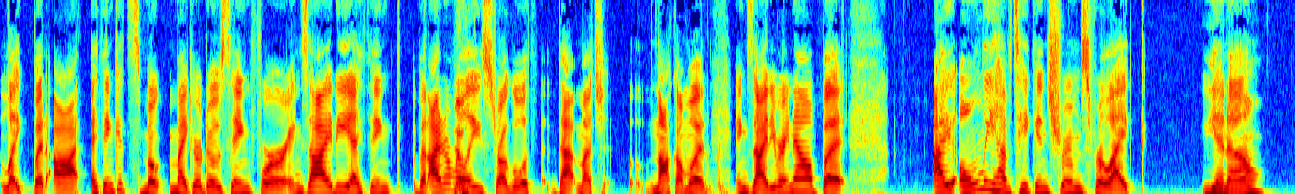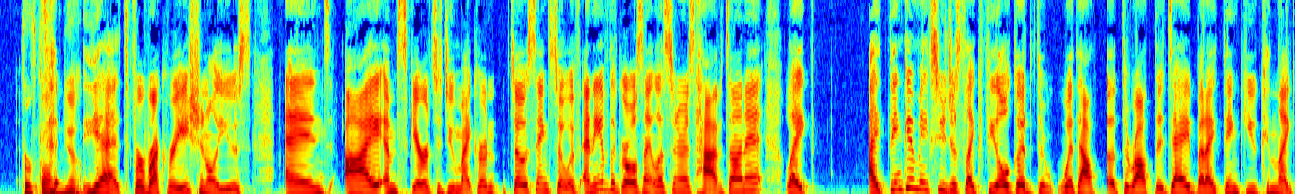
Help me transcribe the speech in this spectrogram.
Like, but I I think it's mo- microdosing for anxiety. I think, but I don't Yeah. really struggle with that much. Knock on wood, anxiety right now. But I only have taken shrooms for like, you know, For fun, yeah. yeah, it's for recreational use. And I am scared to do microdosing. So if any of the girls' night listeners have done it, like I think it makes you just like feel good th- without uh, throughout the day. But I think you can like,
